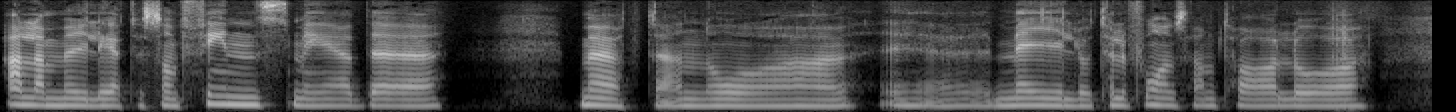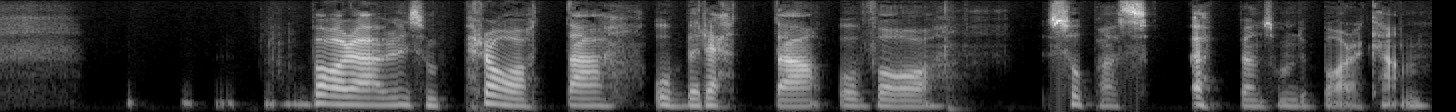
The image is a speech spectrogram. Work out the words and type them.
alla möjligheter som finns med eh, möten och eh, mejl och telefonsamtal. och Bara liksom prata och berätta och vara så pass öppen som du bara kan.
